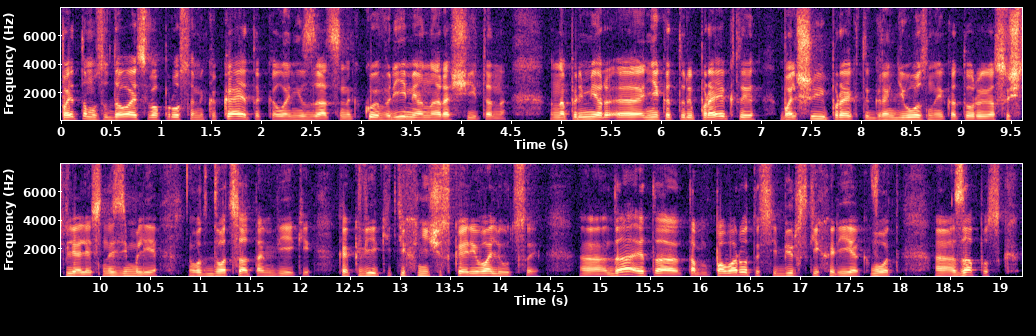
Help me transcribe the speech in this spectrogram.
Поэтому задаваясь вопросами, какая это колонизация, на какое время она рассчитана. Например, э, некоторые проекты, большие проекты, грандиозные, которые осуществлялись на Земле вот в 20 веке, как веке технической революции. Э, да, это там повороты сибирских рек, вот, э, запуск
